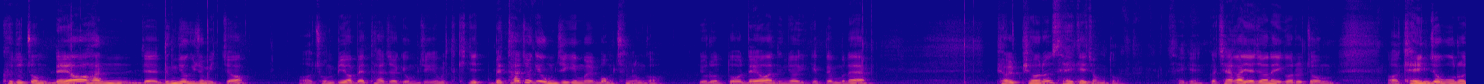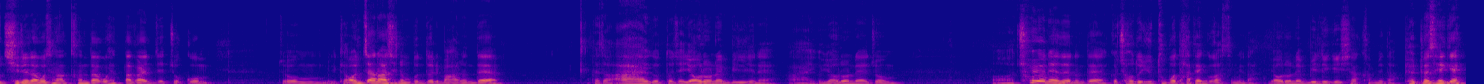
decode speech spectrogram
그래도 좀 레어한 이제 능력이 좀 있죠. 어, 좀비와 메탈적인 움직임을, 특히 이제 메탈적인 움직임을 멈추는 거, 요런 또 레어한 능력이 있기 때문에, 별표는 3개 정도. 3개. 그러니까 제가 예전에 이거를 좀 어, 개인적으로 지뢰라고 생각한다고 했다가 이제 조금 좀 이렇게 언짢아하시는 분들이 많은데 그래서 아 이것도 이제 여론에 밀리네. 아 이거 여론에 좀 어, 초연해야 되는데 그 저도 유튜버 다 된 것 같습니다. 여론에 밀리기 시작합니다. 별표 3개.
